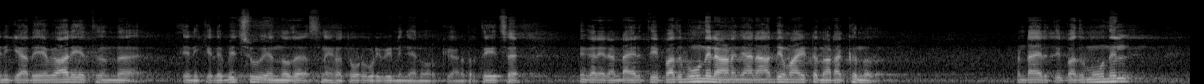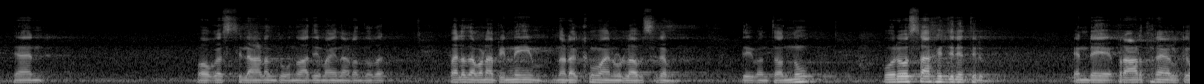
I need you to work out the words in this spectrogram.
എനിക്ക് ആ ദേവാലയത്തിൽ നിന്ന് എനിക്ക് ലഭിച്ചു എന്നത് സ്നേഹത്തോടു കൂടി വീണ്ടും ഞാൻ ഓർക്കുകയാണ്. പ്രത്യേകിച്ച് നിങ്ങൾക്കറിയാം രണ്ടായിരത്തി പതിമൂന്നിലാണ് ഞാൻ ആദ്യമായിട്ട് നടക്കുന്നത്. രണ്ടായിരത്തി പതിമൂന്നിൽ ഞാൻ ഓഗസ്റ്റിലാണെന്ന് തോന്നുന്നു ആദ്യമായി നടന്നത്. പലതവണ പിന്നെയും നടക്കുവാനുള്ള അവസരം ദൈവം തന്നു. ഓരോ സാഹചര്യത്തിലും എന്റെ പ്രാർത്ഥനകൾക്ക്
